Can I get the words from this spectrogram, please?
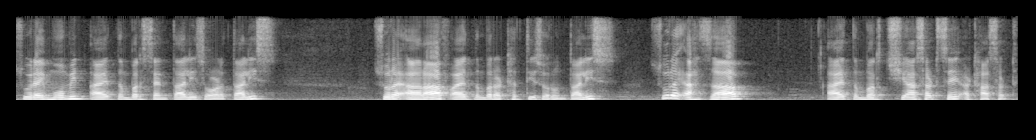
سورہ مومن، آیت نمبر سینتالیس اور اڑتالیس۔ سورہ آراف آیت نمبر اٹھتیس اور انتالیس، سورہ احزاب آیت نمبر چھیاسٹھ سے اٹھاسٹھ۔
